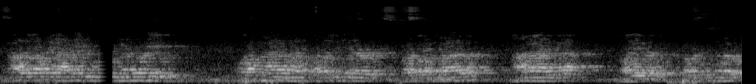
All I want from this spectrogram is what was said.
వస్త్రాలు వస్త్రాలు మరియు సమర్పిస్తున్నారు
